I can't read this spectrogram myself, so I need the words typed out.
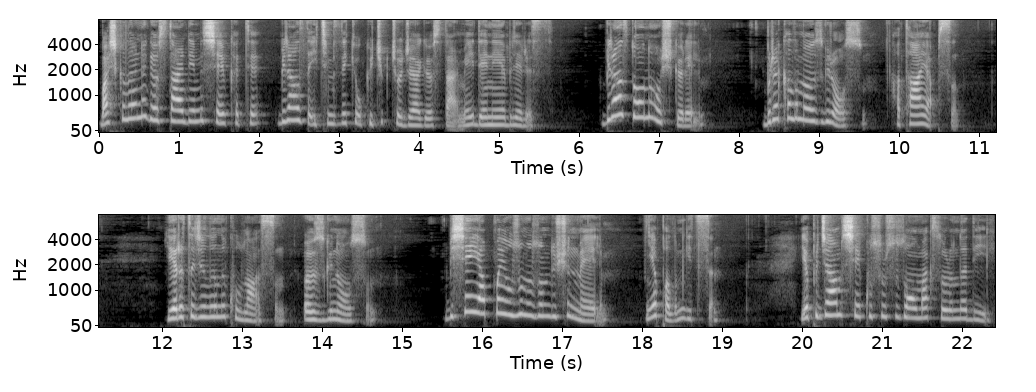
Başkalarına gösterdiğimiz şefkati biraz da içimizdeki o küçük çocuğa göstermeyi deneyebiliriz. Biraz da onu hoş görelim. Bırakalım özgür olsun, hata yapsın. Yaratıcılığını kullansın, özgün olsun. Bir şey yapmayı uzun uzun düşünmeyelim. Yapalım gitsin. Yapacağımız şey kusursuz olmak zorunda değil.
